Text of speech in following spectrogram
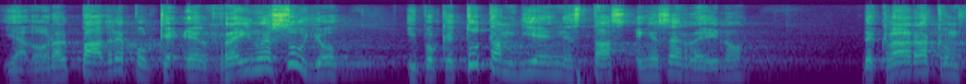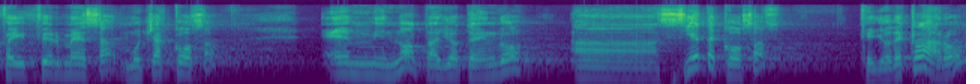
y adora al Padre porque el reino es suyo y porque tú también estás en ese reino. Declara con fe y firmeza muchas cosas. En mis notas yo tengo ah, siete cosas que yo declaro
